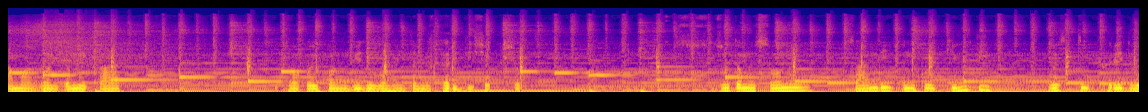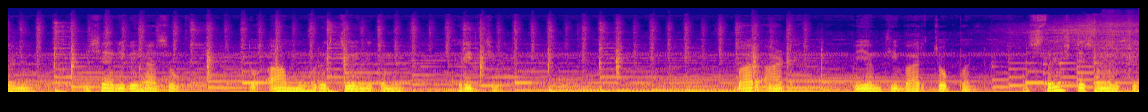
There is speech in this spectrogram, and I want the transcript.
આમાં પણ તમે કાર અથવા કોઈ પણ બીજું વાહન તમે ખરીદી શકશો. જો તમે સોનું ચાંદી અને કોઈ કિંમતી વસ્તુ ખરીદવાનું વિચારી રહ્યા છો, તો આ મુહૂર્ત જોઈને તમે ખરીદજો. બાર આઠ પીએમથી બાર ચોપન. આ શ્રેષ્ઠ સમય છે.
